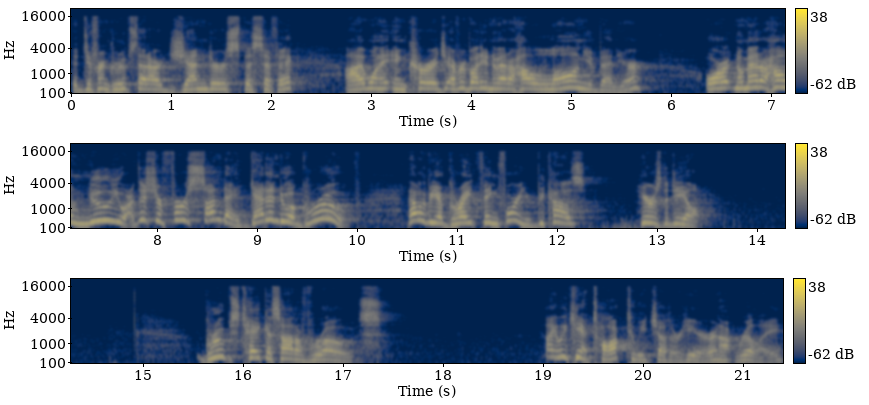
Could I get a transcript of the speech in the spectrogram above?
the different groups that are gender specific. I want to encourage everybody, no matter how long you've been here, or no matter how new you are, this is your first Sunday, get into a group. That would be a great thing for you because here's the deal groups take us out of rows. Like, we can't talk to each other here, not really.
